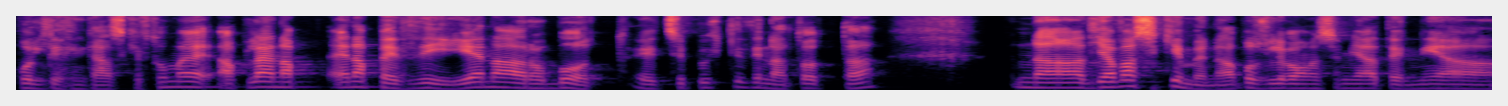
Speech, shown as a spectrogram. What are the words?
πολυτεχνικά, σκεφτούμε απλά ένα, ένα παιδί ή ένα ρομπότ έτσι, που έχει τη δυνατότητα να διαβάσει κείμενα, όπως βλέπαμε σε μια ταινία,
